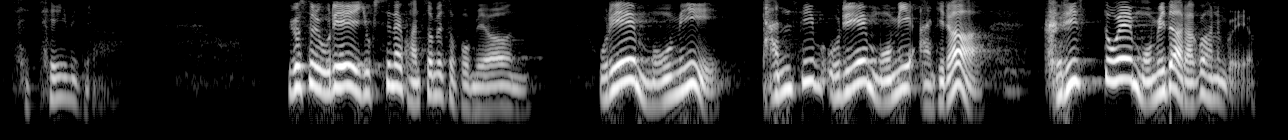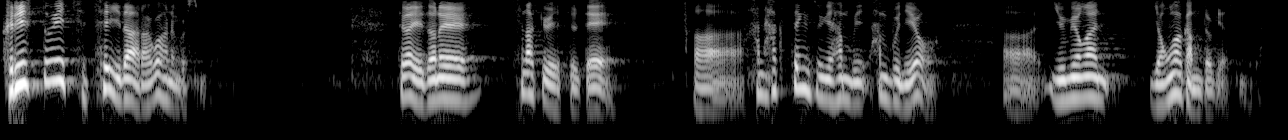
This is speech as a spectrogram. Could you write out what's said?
지체임이니라. 이것을 우리의 육신의 관점에서 보면 우리의 몸이 단지 우리의 몸이 아니라 그리스도의 몸이다라고 하는 거예요. 그리스도의 지체이다라고 하는 것입니다. 제가 예전에 신학교에 있을 때한 아, 학생 중에 한, 분이요. 어, 유명한 영화 감독이었습니다.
